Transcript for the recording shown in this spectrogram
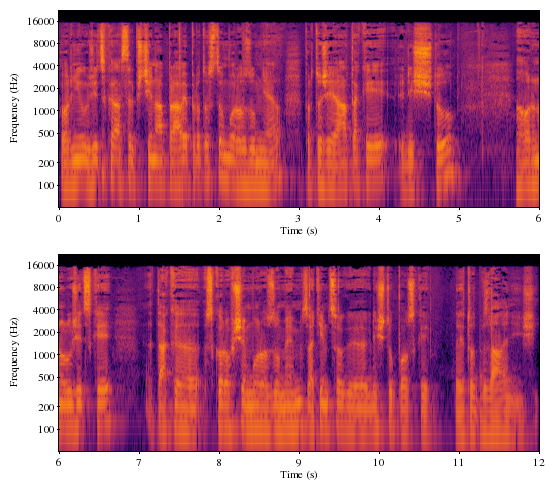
horní lužická srbština, právě proto jsem tomu rozuměl, protože já taky, když čtu hornolužicky, tak eh, skoro všemu rozumím, zatímco když tu polsky, je to vzdálenější.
